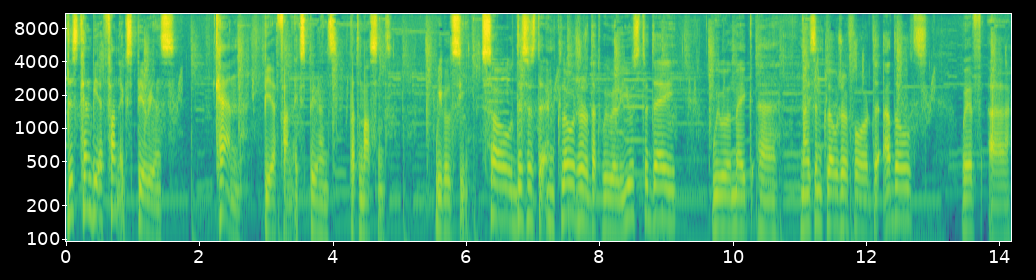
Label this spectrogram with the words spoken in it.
This can be a fun experience. Can be a fun experience, but mustn't. We will see. So this is the enclosure that we will use today. We will make a nice enclosure for the adults with a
